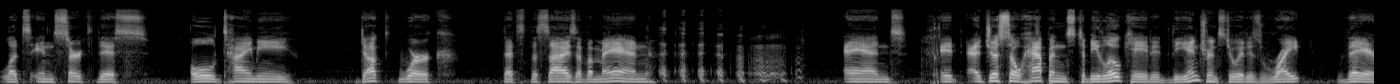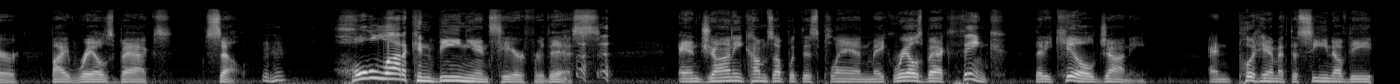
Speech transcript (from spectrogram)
let's insert this old timey duct work that's the size of a man. and it, it just so happens to be located, the entrance to it is right there by Railsback's cell. Mm-hmm. Whole lot of convenience here for this. and Johnny comes up with this plan, make Railsback think that he killed Johnny and put him at the scene of the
